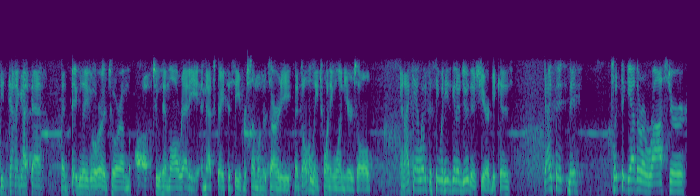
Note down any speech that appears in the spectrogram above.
he's kind of got that that big league aura uh, to him already, and that's great to see for someone that's already that's only 21 years old. And I can't wait to see what he's going to do this year because guys they've put together a roster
